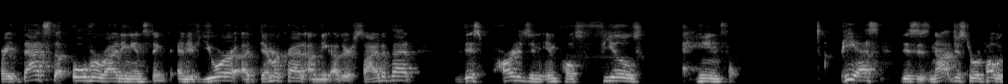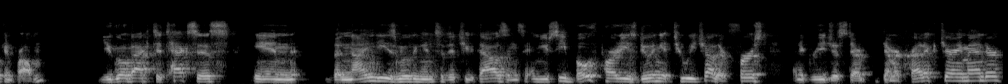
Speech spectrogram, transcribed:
Right? That's the overriding instinct. And if you're a Democrat on the other side of that, this partisan impulse feels painful. P.S. This is not just a Republican problem. You go back to Texas in the 90s moving into the 2000s, and you see both parties doing it to each other. First, an egregious de- Democratic gerrymander,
